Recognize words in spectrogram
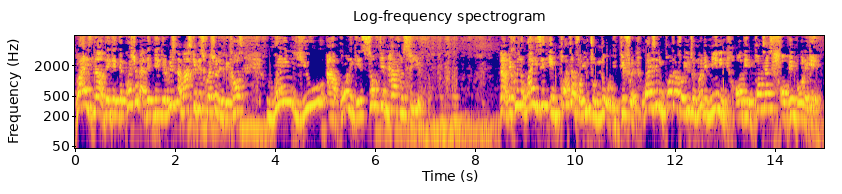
Why is now the, the, the question that the, the, reason I'm asking this question is because when you are born again, something happens to you. Now, the question, why is it important for you to know the difference? Why is it important for you to know the meaning or the importance of being born again?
